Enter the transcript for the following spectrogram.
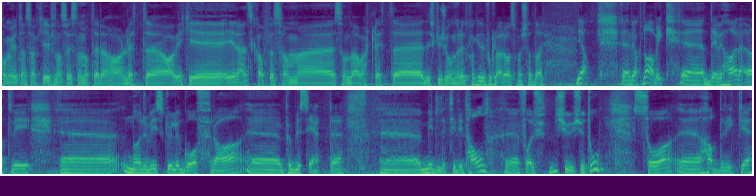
kom ut en sak i Finansavisen om at dere har litt uh, avvik i, i regnskapet som, uh, som, det har vært litt uh, diskusjoner rundt. Kan ikke du forklare hva som har skjedd der? Ja, Vi har ikke noe avvik. Det vi har, er at vi når vi skulle gå fra publiserte midlertidige tall for 2022, så hadde vi ikke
